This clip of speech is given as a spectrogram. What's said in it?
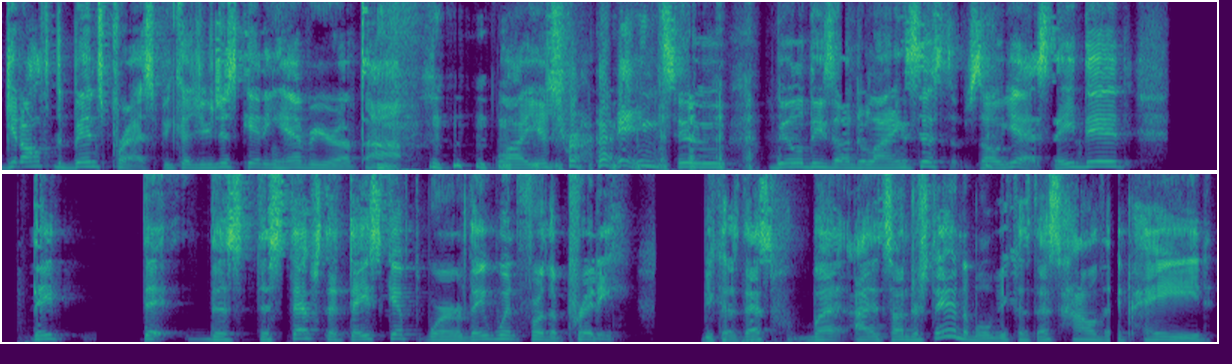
get off the bench press because you're just getting heavier up top while you're trying to build these underlying systems. So yes, they did. They the the the steps that they skipped were they went for the pretty because that's but it's understandable because that's how they paid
